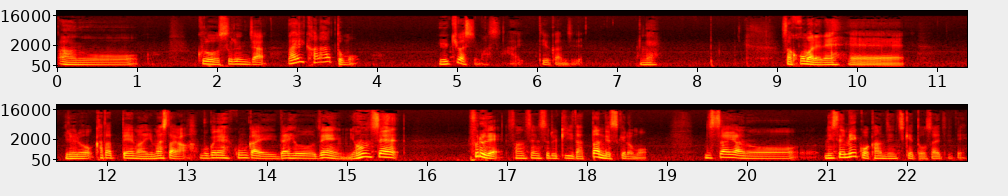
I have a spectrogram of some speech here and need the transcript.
あのー、苦労するんじゃないかなとも、いう気はします。はい。っていう感じで。ね。さあ、ここまでね、えー、いろいろ語ってまいりましたが、僕ね、今回代表全4戦、フルで参戦する気だったんですけども、実際、あのー、2戦目以降は完全チケットを押さえてて、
